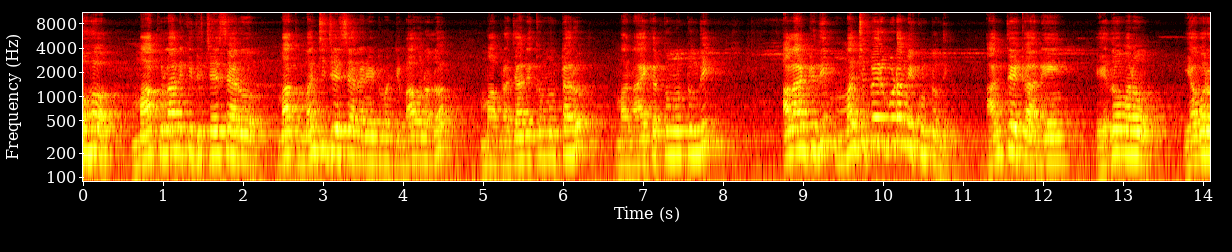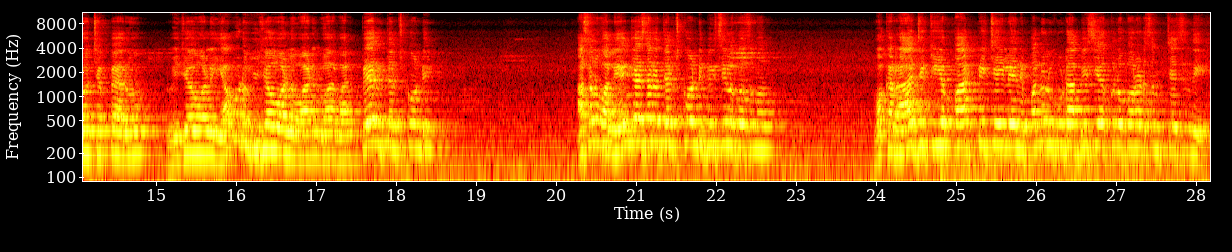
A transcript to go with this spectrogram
ఓహో మా కులానికి ఇది చేశారు మాకు మంచి చేశారు అనేటువంటి భావనలో మా ప్రజానికం ఉంటారు మా నాయకత్వం ఉంటుంది. అలాంటిది మంచి పేరు కూడా మీకు ఉంటుంది అంతేకాని ఏదో మనం ఎవరో చెప్పారు విజయవాడ ఎవడు విజయవాడ వాడి వా- వాడి పేరు తెలుసుకోండి. అసలు వాళ్ళు ఏం చేశారో తెలుసుకోండి బీసీల కోసము. ఒక రాజకీయ పార్టీ చేయలేని పనులు కూడా బీసీ హక్కుల పోరాట చేసింది.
